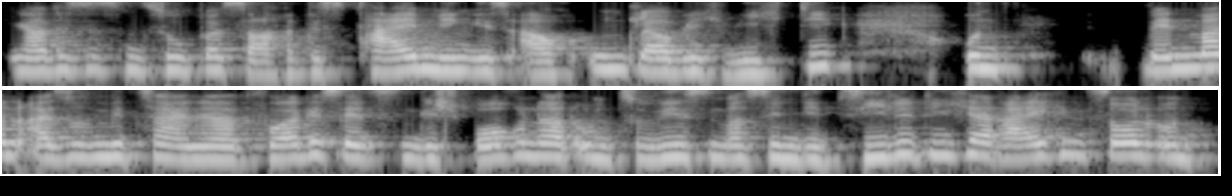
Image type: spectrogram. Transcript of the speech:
Ja, das ist eine super Sache. Das Timing ist auch unglaublich wichtig. Und wenn man also mit seiner Vorgesetzten gesprochen hat, um zu wissen, was sind die Ziele, die ich erreichen soll und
